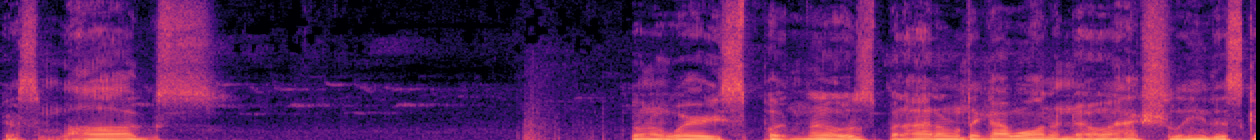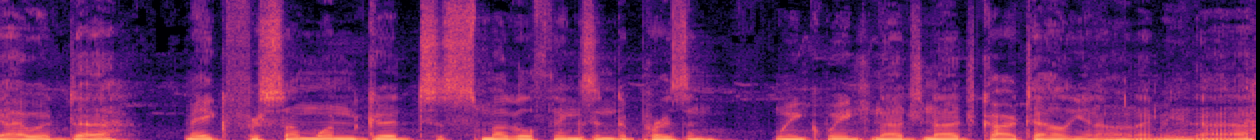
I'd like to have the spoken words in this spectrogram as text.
Got some logs. Where he's putting those, but I don't think I want to know, actually. This guy would uh, make for someone good to smuggle things into prison. Wink, wink, nudge, nudge, cartel, you know what I mean? Uh,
